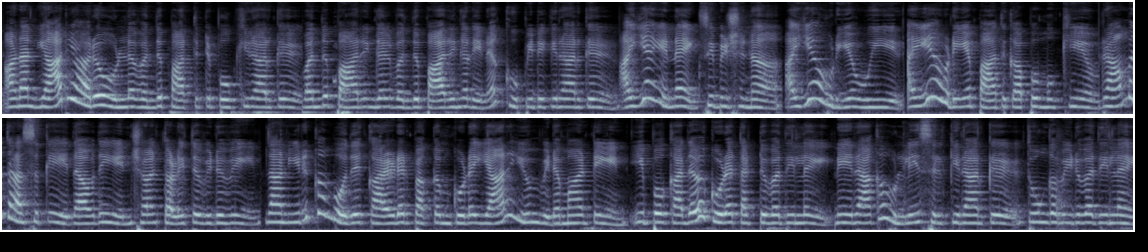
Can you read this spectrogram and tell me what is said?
ஆனால் யார் யாரோ உள்ள வந்து பார்த்துட்டு போகிறார்கள். வந்து பாருங்கள் வந்து பாருங்கள் என கூப்பிடுகிறார்கள். ஐயா என்ன எக்ஸிபிஷனா ஐயாவுடைய உயிர். ஐயாவுடைய பாதுகாப்பு முக்கியம். ராமதாஸுக்கு ஏதாவது என்றால் தொலைத்து விடுவேன். நான் இருக்கும்போது காரிடர் பக்கம் கூட யாரையும் விடமாட்டேன். இப்போ கதவு கூட தட்டுவதில்லை. நேராக உள்ளே செல்கிறார்கள். தூங்க விடுவதில்லை.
